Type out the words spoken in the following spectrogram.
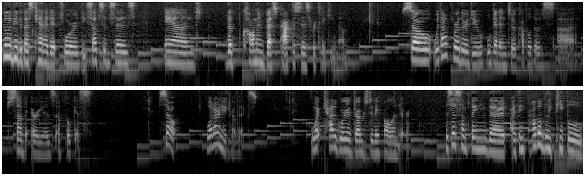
who would be the best candidate for these substances, and the common best practices for taking them. So, without further ado, we'll get into a couple of those uh, sub areas of focus. So, what are nootropics? What category of drugs do they fall under? This is something that I think probably people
